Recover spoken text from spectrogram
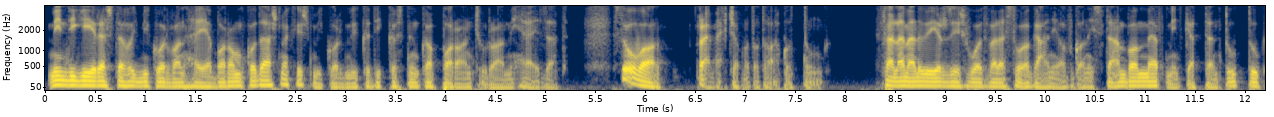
Mindig érezte, hogy mikor van helye baromkodásnak, és mikor működik köztünk a parancsuralmi helyzet. Szóval remek csapatot alkottunk. Felemelő érzés volt vele szolgálni Afganisztánban, mert mindketten tudtuk,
